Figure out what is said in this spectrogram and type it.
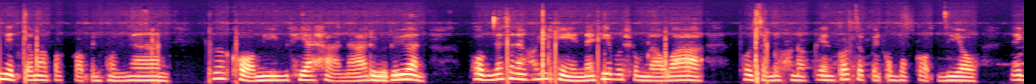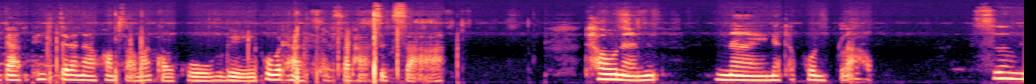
เน็ตจะมาประกอบเป็นผลงาน เพื่อขอมีวิทยาฐานะหรือเลื่อน ผมได้แสดงความคิดเห็นในที่ประชุมแล้วว่า ผลสำร็จของนักเรียนก็จะเป็นองค์ประกอบเดียว ในการพิจารณาความสามารถของครู หรือผู้บริหารสถานศึกษา เท่านั้นนายนัทพลกล่าว ซึ่งจ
